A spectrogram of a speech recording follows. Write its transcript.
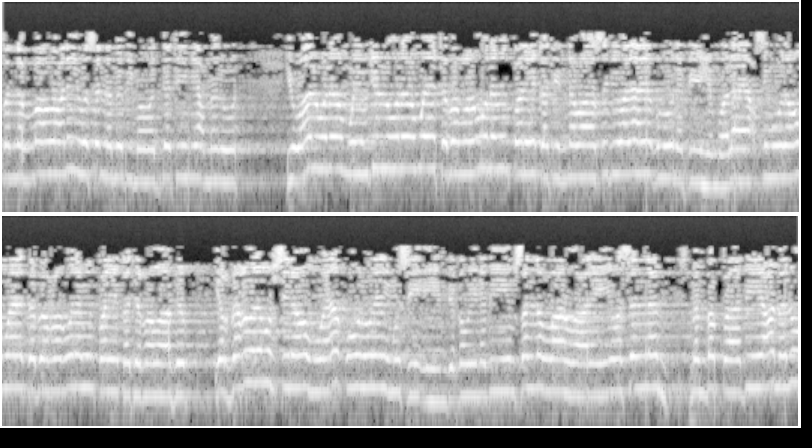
صلى الله عليه وسلم بمودتهم يعملون. يوالونهم ويجلونهم ويتبرؤون من طريقة النواصب ولا يغلون فيهم ولا يعصمونهم ويتبرؤون من طريقة الروافض. يرفعون محسنهم ويقولون لمسيئهم بقول نبيهم صلى الله عليه وسلم من بطأ به عمله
